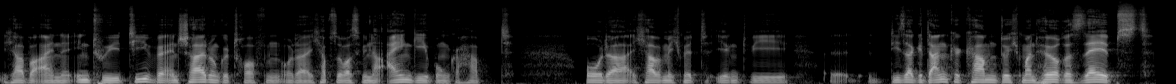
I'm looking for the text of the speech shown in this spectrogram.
ich habe eine intuitive Entscheidung getroffen oder ich habe sowas wie eine Eingebung gehabt oder ich habe mich mit irgendwie, äh, dieser Gedanke kam durch mein höheres Selbst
